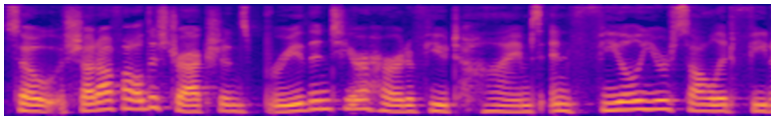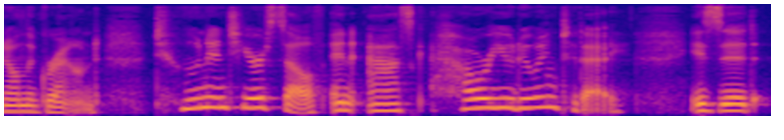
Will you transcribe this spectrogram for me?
So shut off all distractions, breathe into your heart a few times, and feel your solid feet on the ground. Tune into yourself and ask, How are you doing today? Is it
